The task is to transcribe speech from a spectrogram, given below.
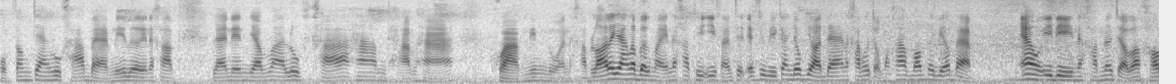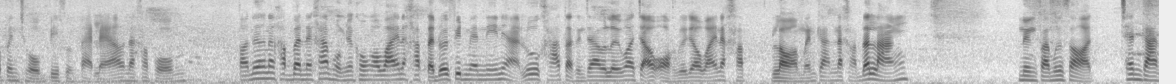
ผมต้องแจ้งลูกค้าแบบนี้เลยนะครับและเน้นย้ำว่าลูกค้าห้ามถามหาความนิ่มนวลนะครับล้อและยางระเบิดใหม่นะครับ TE 3 7 SUV กันยกหยอดแดงนะครับกระจกมองข้างพร้อมไฟเลี้ยวแบบ LED นะครับเนื่องจากว่าเขาเป็นโฉมปี 08 แล้วนะครับผม ต่อเนื่องนะครับแบรนด์ในข้างผมยังคงเอาไว้นะครับแต่ด้วยฟิตเมนต์นี้เนี่ยลูกค้าตัดสินใจเลยว่าจะเอาออกหรือจะเอาไว้นะครับหล่อเหมือนกันนะครับด้านหลัง 1ฝ่ามือสอดเช่นกัน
